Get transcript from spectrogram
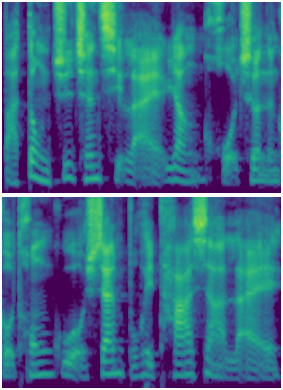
把洞支撑起来，让火车能够通过，山不会塌下来。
